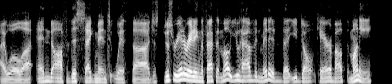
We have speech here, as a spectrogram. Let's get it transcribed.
I will uh, end off this segment with uh, just just reiterating the fact that Mo, you have admitted that you don't care about the money,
